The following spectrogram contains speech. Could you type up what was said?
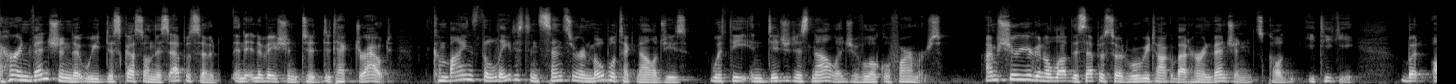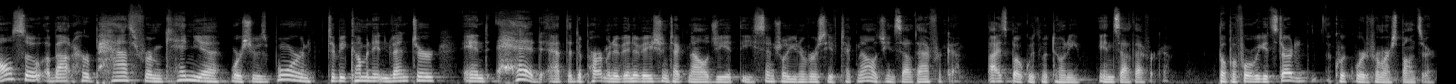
Her invention that we discuss on this episode, an innovation to detect drought, combines the latest in sensor and mobile technologies with the indigenous knowledge of local farmers. I'm sure you're going to love this episode where we talk about her invention. It's called Itiki but also about her path from Kenya, where she was born, to become an inventor and head at the Department of Innovation Technology at the Central University of Technology in South Africa. I spoke with Muthoni in South Africa. But before we get started, a quick word from our sponsor.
